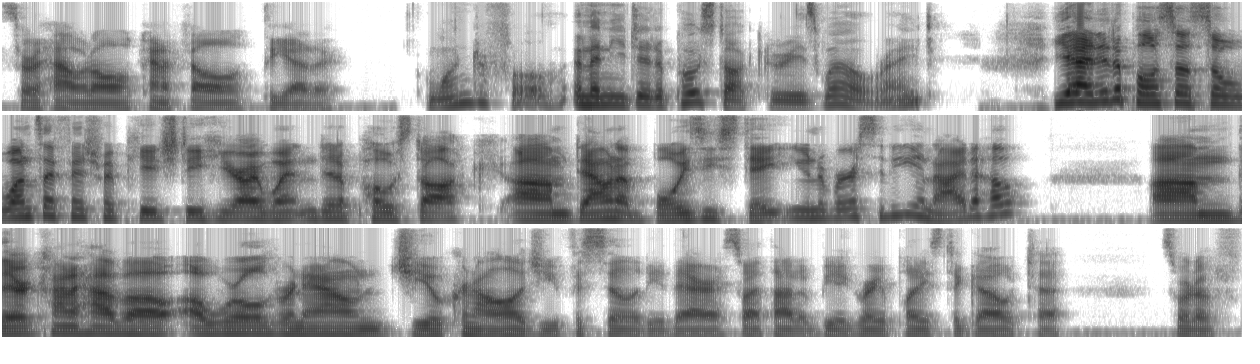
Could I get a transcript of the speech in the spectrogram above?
Sort of how it all kind of fell together. Wonderful. And then you did a postdoc degree as well, right? Yeah, I did a postdoc. So once I finished my PhD here, I went and did a postdoc um, down at Boise State University in Idaho. Um, they kind of have a, a world-renowned geochronology facility there, so I thought it'd be a great place to go to sort of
